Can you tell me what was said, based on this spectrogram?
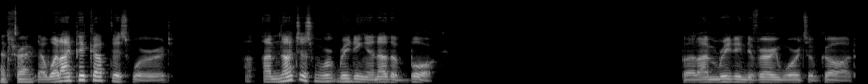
That's right. Now, when I pick up this word, I'm not just reading another book, but I'm reading the very words of God.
